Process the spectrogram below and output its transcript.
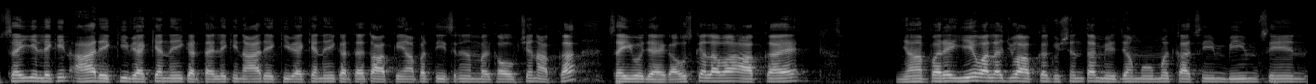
सही है, लेकिन आर एक की व्याख्या नहीं करता है। लेकिन आर एक की व्याख्या नहीं करता है तो आपके यहाँ पर तीसरे नंबर का ऑप्शन आपका सही हो जाएगा। उसके अलावा आपका है, यहाँ पर है, ये वाला जो आपका क्वेश्चन था, मिर्ज़ा मोहम्मद कासिम भीम सेन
